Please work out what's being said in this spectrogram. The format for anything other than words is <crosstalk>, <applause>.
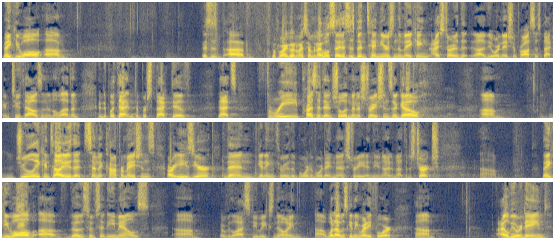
Thank you all. Um, this is uh, before I go into my sermon. I will say this has been 10 years in the making. I started the, uh, the ordination process back in 2011, and to put that into perspective, that's three presidential administrations ago. Um, Julie can tell you that Senate confirmations are easier than getting through the Board of Ordained Ministry in the United Methodist Church. Um, thank you all, uh, those who've sent emails um, over the last few weeks, knowing uh, what I was getting ready for. Um, I will be ordained,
